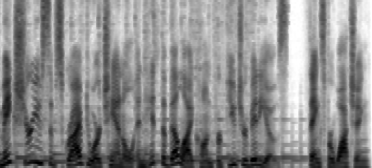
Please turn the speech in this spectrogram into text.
Make sure you subscribe to our channel and hit the bell icon for future videos. Thanks for watching.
